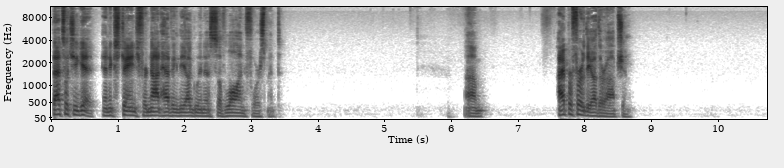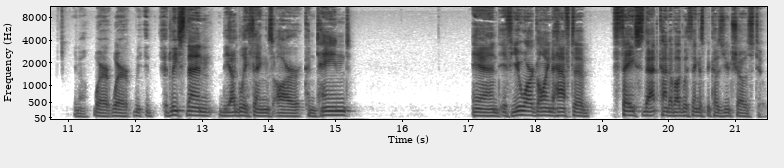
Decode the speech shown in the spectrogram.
That's what you get in exchange for not having the ugliness of law enforcement. Um, I prefer the other option. You know, where where at least then the ugly things are contained. And if you are going to have to face that kind of ugly thing, it's because you chose to.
